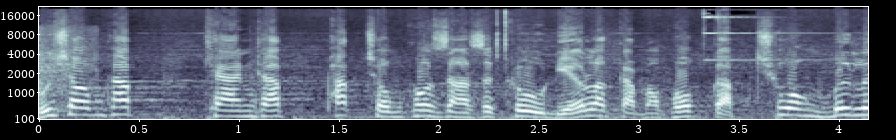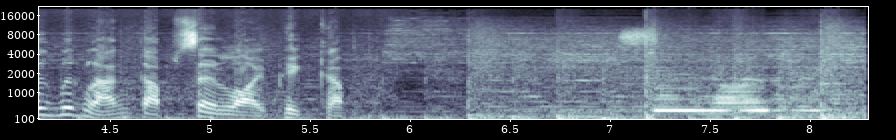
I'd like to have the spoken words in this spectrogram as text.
ผู้ชมครับแคนครับ พักชมโฆษณาสักครู่ เดี๋ยวเรากลับมาพบกับช่วงเบื้องลึกเบื้องหลังกับเซอร์ลอยพิกครับ Thank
